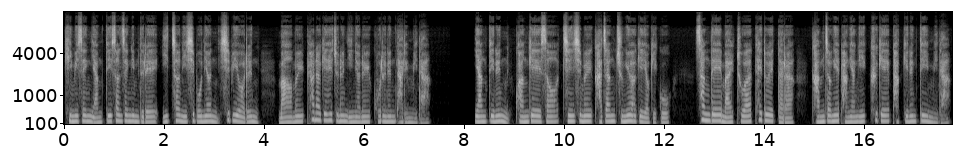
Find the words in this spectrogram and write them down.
김희생 양띠 선생님들의 2025년 12월은 마음을 편하게 해주는 인연을 고르는 달입니다. 양띠는 관계에서 진심을 가장 중요하게 여기고 상대의 말투와 태도에 따라 감정의 방향이 크게 바뀌는 띠입니다.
